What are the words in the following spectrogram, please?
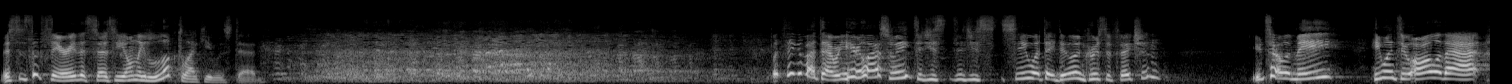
This is the theory that says he only looked like he was dead. But think about that. Were you here last week? Did you, did you see what they do in crucifixion? You're telling me he went through all of that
